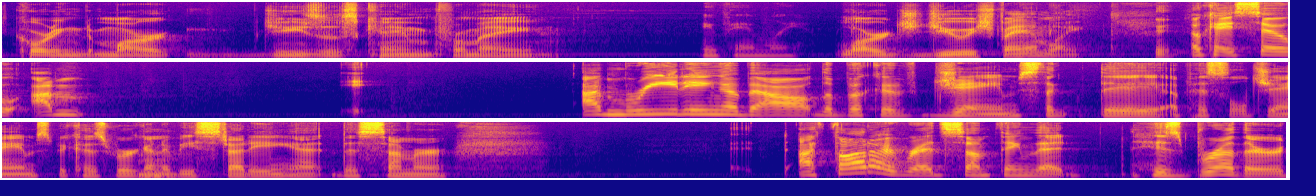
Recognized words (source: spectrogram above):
according to Mark, Jesus came from a Big family. large Jewish family. Okay, so I'm I'm reading about the book of James, the, the epistle James, because we're going to be studying it this summer. I thought I read something that his brother,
